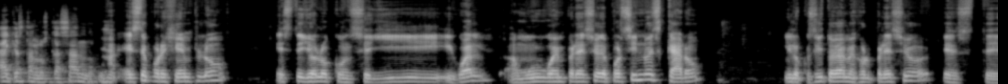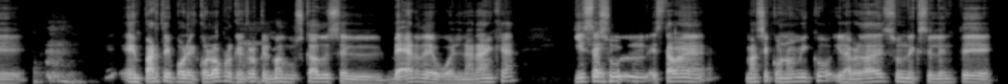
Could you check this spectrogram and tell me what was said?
Hay que estarlos cazando. Este, por ejemplo, este yo lo conseguí igual a muy buen precio. De por sí no es caro y lo conseguí todavía a mejor precio. Este, en parte por el color, porque creo que el más buscado es el verde o el naranja. Y este Sí. azul estaba más económico y la verdad es un excelente,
